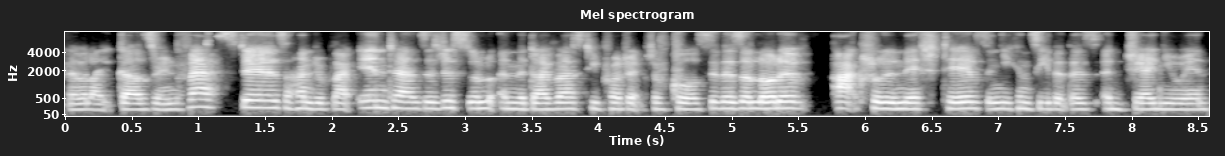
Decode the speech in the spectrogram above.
there were like girls are investors 100 black interns. There's just a, and the diversity project of course. So there's a lot of actual initiatives and you can see that there's a genuine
